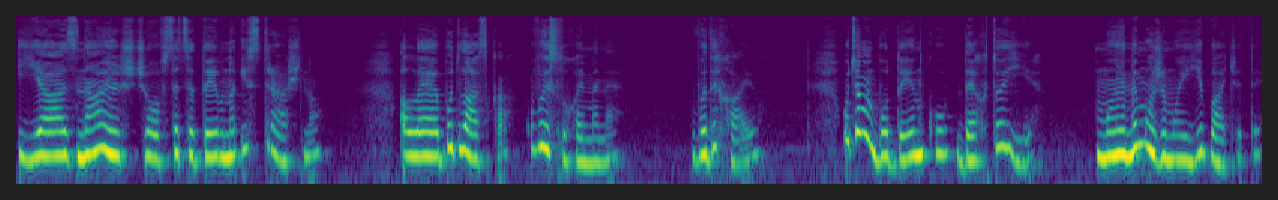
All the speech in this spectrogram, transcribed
я знаю, що все це дивно і страшно. Але, будь ласка, вислухай мене. Видихаю. У цьому будинку дехто є. Ми не можемо її бачити.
